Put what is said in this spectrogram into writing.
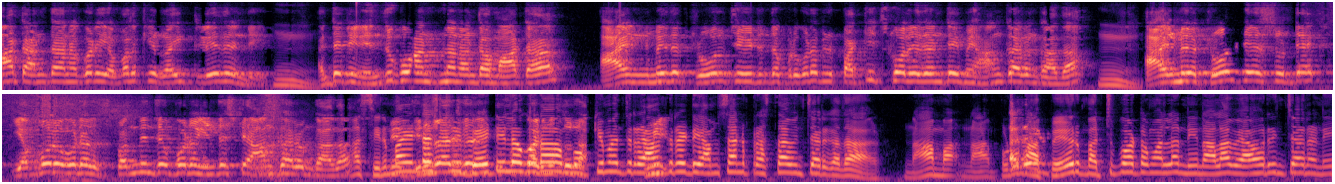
మాట అంటాన కూడా ఎవరికి రైట్ లేదండి. అంటే నేను ఎందుకు అంటున్నానంట ఆ మాట ఆయన మీద ట్రోల్ చేయటప్పుడు కూడా మీరు పట్టించుకోలేదంటే మీ అహంకారం కాదా. ఆయన మీద ట్రోల్ చేస్తుంటే ఎవ్వరు కూడా స్పందించకపోవడం ఇండస్ట్రీ అహంకారం కాదా సినిమా ఇండస్ట్రీ భేటీలో కూడా. ముఖ్యమంత్రి రేవంత్ రెడ్డి అంశాన్ని ప్రస్తావించారు కదా నా ఇప్పుడు నా పేరు మర్చిపోవటం వల్ల నేను అలా వ్యవహరించానని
